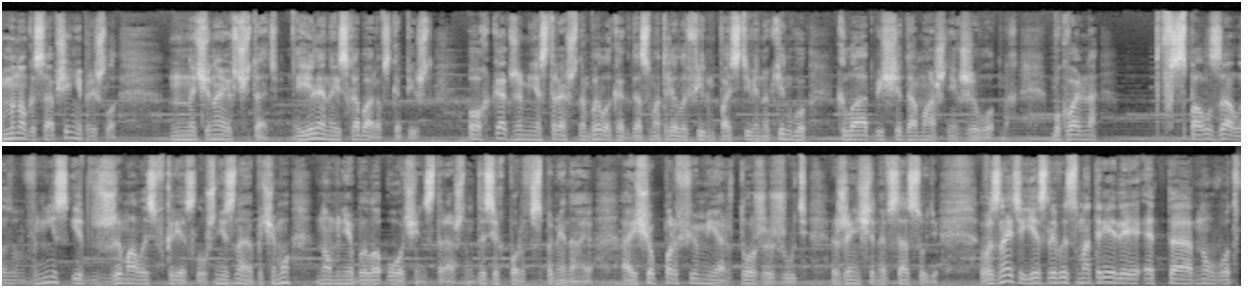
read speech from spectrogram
Много сообщений пришло. Начинаю их читать. Елена из Хабаровска пишет. Ох, как же мне страшно было, когда смотрела фильм по Стивену Кингу «Кладбище домашних животных». Буквально сползала вниз и сжималась в кресло. Уж не знаю почему, но мне было очень страшно. До сих пор вспоминаю. А еще парфюмер, тоже жуть. Женщины в сосуде. Вы знаете, если вы смотрели это, ну вот,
